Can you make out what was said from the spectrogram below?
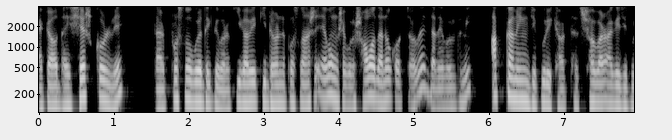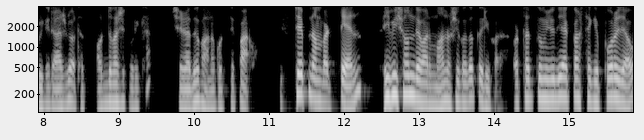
একটা অধ্যায় শেষ করলে তার প্রশ্নগুলো দেখতে পারো। কীভাবে কি ধরনের প্রশ্ন আসে এবং সেগুলো সমাধানও করতে হবে। যাতে করে তুমি আপকামিং যে পরীক্ষা অর্থাৎ সবার আগে যে পরীক্ষাটা আসবে অর্থাৎ অর্ধবার্ষিক পরীক্ষা সেটাতেও ভালো করতে পারো। স্টেপ নাম্বার 10 রিভিশন দেওয়ার মানসিকতা তৈরি করা। অর্থাৎ তুমি যদি এক পাশ থেকে পড়ে যাও,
